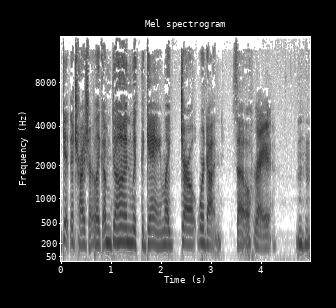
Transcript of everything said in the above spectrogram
get the treasure. Like i'm done with the game. Like Geralt we're done. So Right. Mm-hmm.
